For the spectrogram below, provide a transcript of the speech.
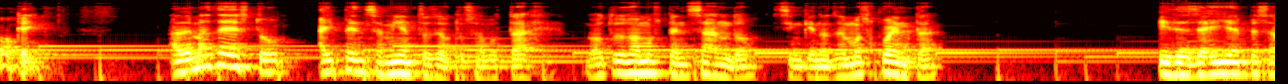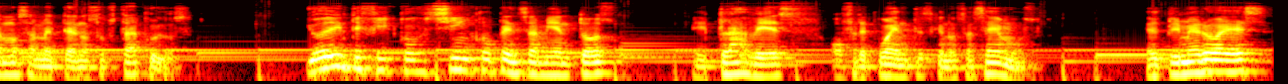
Ok. Además de esto, hay pensamientos de autosabotaje. Nosotros vamos pensando sin que nos demos cuenta y desde ahí ya empezamos a meternos obstáculos. Yo identifico cinco pensamientos eh, claves o frecuentes que nos hacemos. El primero es,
